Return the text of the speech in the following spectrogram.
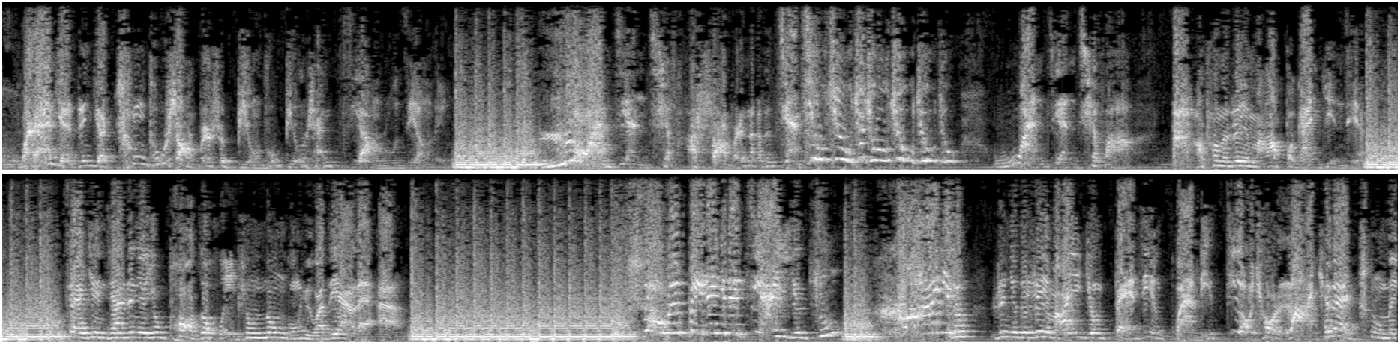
忽然间，人家城头上边是兵如冰山，将如将领，乱箭齐发，上边那个是箭，啾啾啾啾啾啾啾，万箭齐发，大唐的人马不敢进前。在近前，人家有炮子、灰瓶、农工、药店来啊，稍微被人家的箭一阻，哈一声。人家的人马已经败进关里，吊桥拉起来，城门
